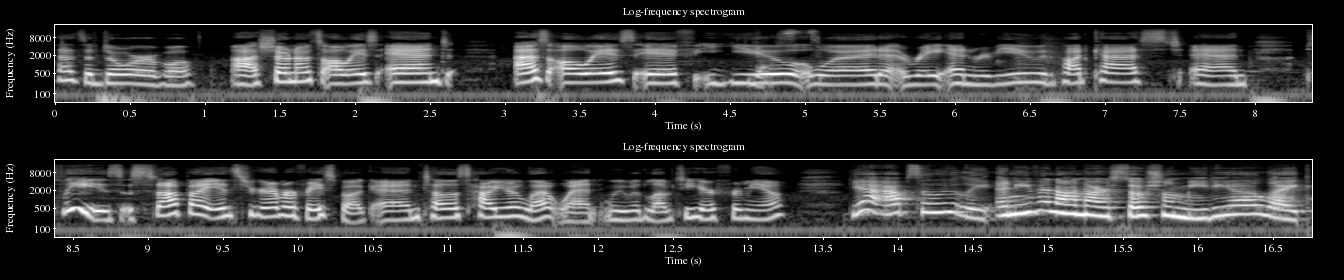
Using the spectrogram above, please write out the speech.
That's adorable. Uh, show notes always. And as always, if you would rate and review the podcast and please stop by Instagram or Facebook and tell us how your Lent went. We would love to hear from you. Yeah, absolutely. And even on our social media, like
